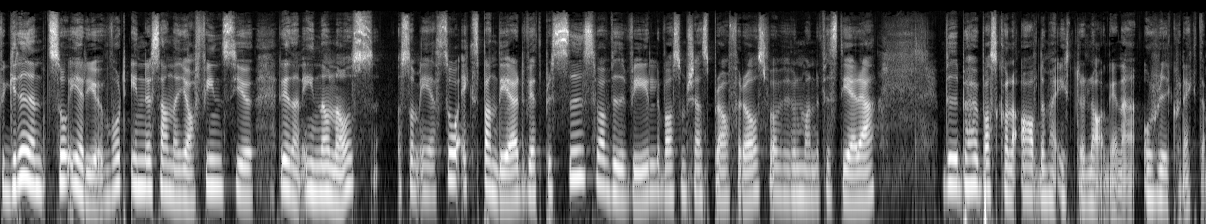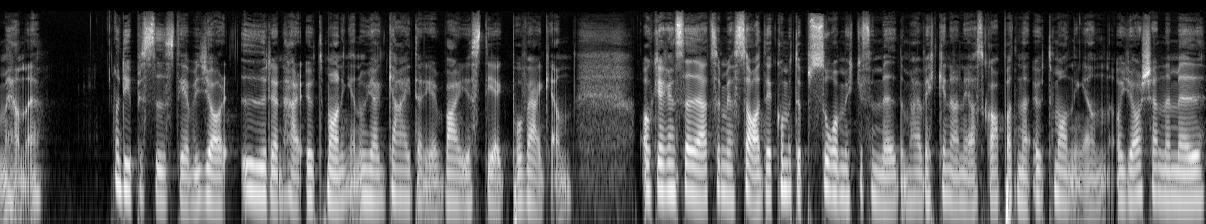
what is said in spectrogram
För grejen, så är det ju, vårt inre sanna jag finns ju redan inom oss som är så expanderad, vet precis vad vi vill, vad som känns bra för oss, vad vi vill manifestera manifestera. Vi behöver bara skala av de här yttre lagren och reconnecta med henne. Och det är precis det vi gör i den här utmaningen och jag guidar er varje steg på vägen. Och jag kan säga att som jag sa, det har kommit upp så mycket för mig de här veckorna när jag har skapat den här utmaningen och jag känner mig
